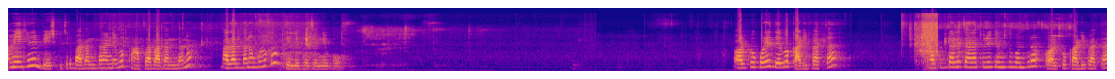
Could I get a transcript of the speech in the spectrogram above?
আমি এখানে বেশ কিছু বাদাম দানা নেব, কাঁচা বাদাম দানা বাদাম দানাগুলোকেও তেলে ভেজে নেব। অল্প করে দেব কারি পাতা। মটর ডালে চানাচুরে কিন্তু বন্ধুরা অল্প কারি পাতা,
